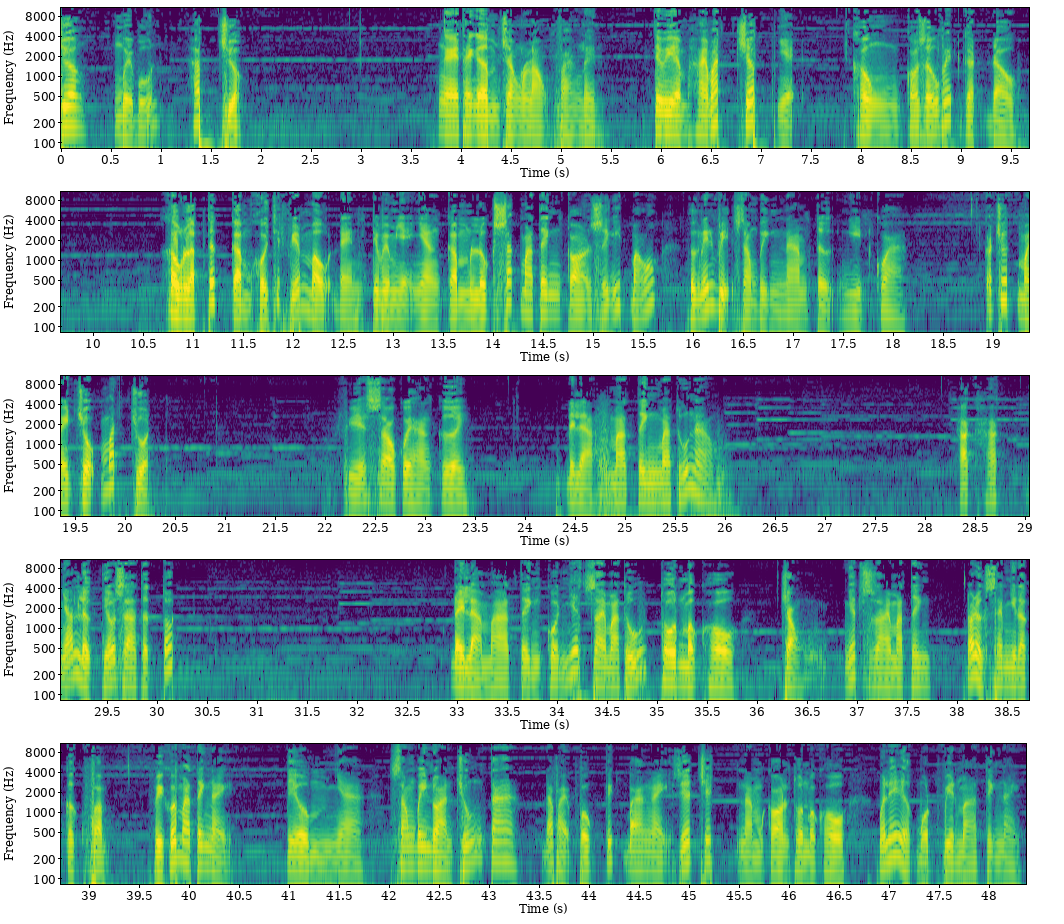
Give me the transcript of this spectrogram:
Chương 14 Hấp trưởng Nghe thanh âm trong lòng vang lên, Tiêu viêm hai mắt chớp nhẹ, Không có dấu vết gật đầu. Không lập tức cầm khối thiết phiến màu đen, Tiêu viêm nhẹ nhàng cầm lục sắc ma tinh Còn dính ít máu, Hướng đến vị dòng binh nam tự nhìn qua. Có chút mày trộm mắt chuột. Phía sau quê hàng cười, Đây là ma tinh ma thú nào? Hắc hắc. Nhãn lực thiếu gia thật tốt đây là ma tinh của nhất giai ma thú thôn Mộc Hồ, trọng nhất giai ma tinh. Nó được xem như là cực phẩm. Vì khối ma tinh này, tiêu nhà song binh đoàn chúng ta đã phải phục kích 3 ngày giết chết năm con thôn Mộc Hồ mới lấy được một viên ma tinh này.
